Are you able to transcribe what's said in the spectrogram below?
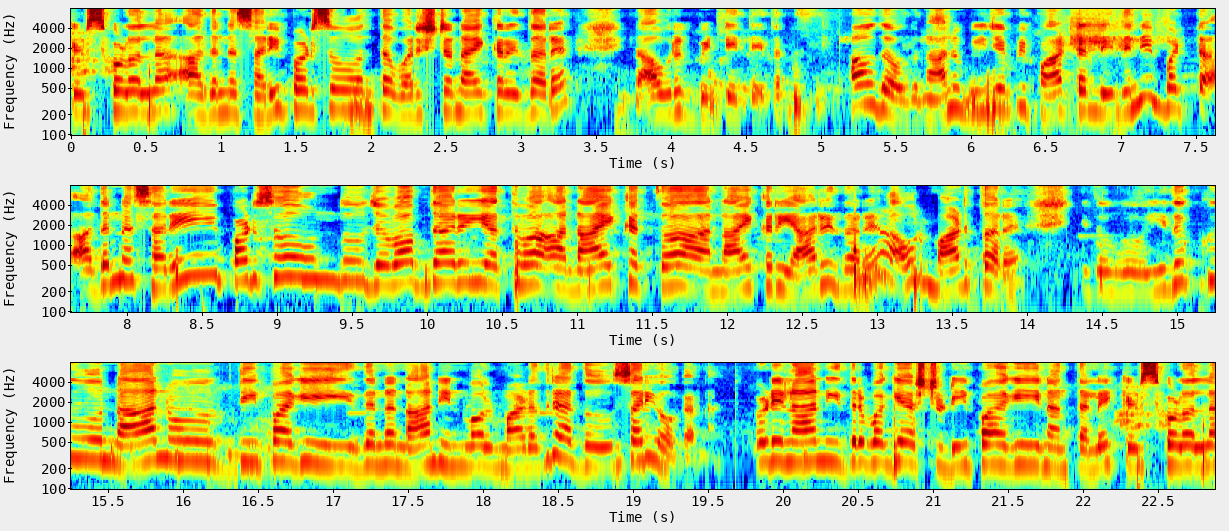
ಕೆಡಿಸ್ಕೊಳ್ಳಲ್ಲ. ಅದನ್ನು ಸರಿಪಡಿಸುವಂಥ ವರಿಷ್ಠ ನಾಯಕರಿದ್ದಾರೆ. ಅವ್ರಿಗೆ ಬಿಟ್ಟಿದ್ದೆ ಇದನ್ನು. ಹೌದೌದು, ನಾನು ಬಿ ಜೆ ಪಿ ಪಾರ್ಟಲ್ಲಿದ್ದೀನಿ, ಬಟ್ ಅದನ್ನು ಸರಿಪಡಿಸೋ ಒಂದು ಜವಾಬ್ದಾರಿ ಅಥವಾ ಆ ನಾಯಕತ್ವ, ಆ ನಾಯಕರು ಯಾರಿದ್ದಾರೆ, ಅವ್ರು ಮಾಡ್ತಾರೆ. ಇದು, ಇದಕ್ಕೂ ನಾನು ಡೀಪಾಗಿ ಇದನ್ನು ನಾನು ಇನ್ವಾಲ್ವ್ ಮಾಡಿದ್ರೆ ಅದು ಸರಿ ಹೋಗಲ್ಲ. ನೋಡಿ, ನಾನು ಇದ್ರ ಬಗ್ಗೆ ಅಷ್ಟು ಡೀಪ್ ಆಗಿ ನಾನು ತಲೆ ಕೆಡಿಸ್ಕೊಳ್ಳಲ್ಲ.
